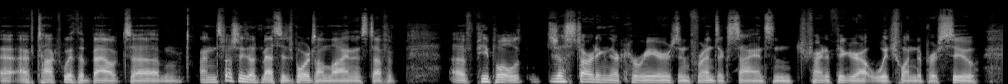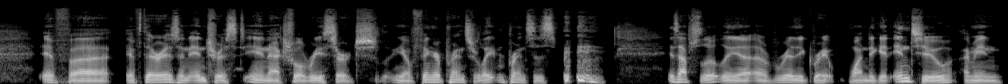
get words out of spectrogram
I, have talked with about, um, and especially those message boards online and stuff of people just starting their careers in forensic science and trying to figure out which one to pursue. If uh, if there is an interest in actual research, you know, fingerprints or latent prints is is absolutely a, a really great one to get into. I mean,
